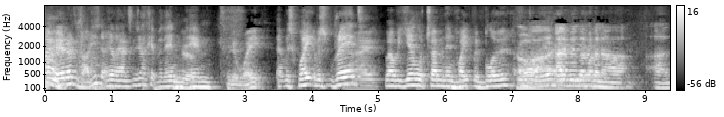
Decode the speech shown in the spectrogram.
man. yeah, I was he's got a Helly Hansen jacket, but then Yeah. um, Was it white? it was white. It was red. Aye. Well, with yellow trim and then white with blue. Oh, under. I remember having a, a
